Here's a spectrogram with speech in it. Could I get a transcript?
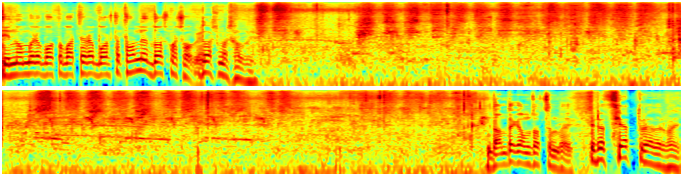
তিন নম্বরে বত বাচ্চারা বয়সটা তাহলে দশ মাস হবে? দশ মাস হবে। দামটা কেমন চাচ্ছেন ভাই? এটা ছিয়াত্তর হাজার ভাই।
